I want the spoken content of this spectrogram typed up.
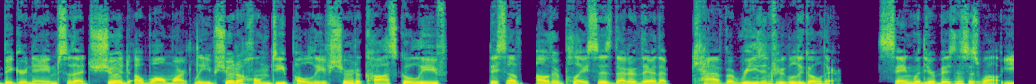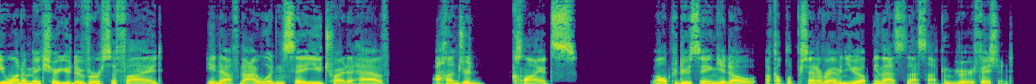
bigger names so that should a Walmart leave, should a Home Depot leave, should a Costco leave, they still have other places that are there that have a reason for people to go there. Same with your business as well. You want to make sure you're diversified enough. Now, I wouldn't say you try to have a 100 clients all producing, you know, a couple of percent of revenue, I mean, that's, that's not going to be very efficient.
